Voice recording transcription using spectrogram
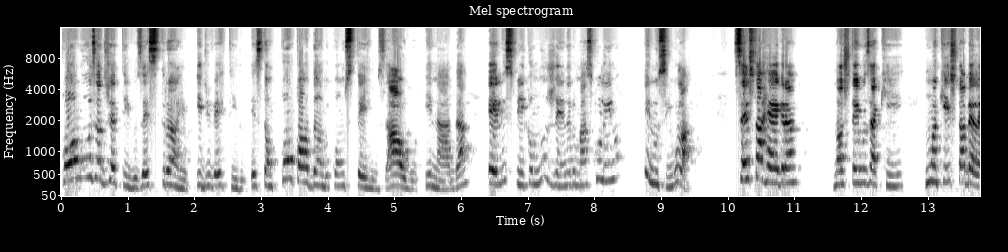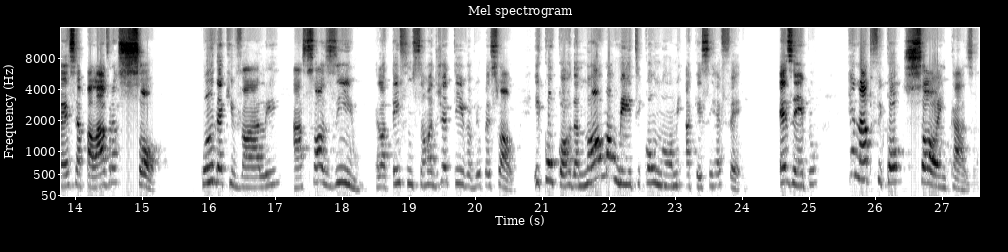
como os adjetivos estranho e divertido estão concordando com os termos algo e nada, eles ficam no gênero masculino e no singular. Sexta regra, nós temos aqui uma que estabelece a palavra só, quando equivale a sozinho. Ela tem função adjetiva, viu, pessoal? E concorda normalmente com o nome a que se refere. Exemplo: Renato ficou só em casa.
